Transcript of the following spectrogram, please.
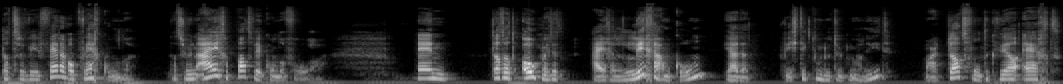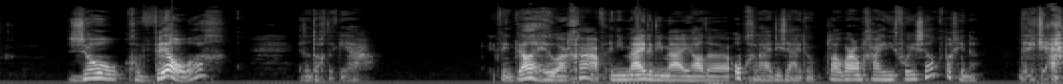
dat ze weer verder op weg konden. Dat ze hun eigen pad weer konden volgen. En dat dat ook met het eigen lichaam kon, ja, dat wist ik toen natuurlijk nog niet. Maar dat vond ik wel echt zo geweldig. En toen dacht ik, ja, ik vind het wel heel erg gaaf. En die meiden die mij hadden opgeleid, die zeiden ook, Klauw, waarom ga je niet voor jezelf beginnen? Dan dacht ik, ja,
